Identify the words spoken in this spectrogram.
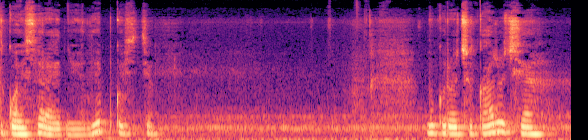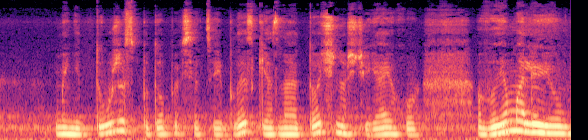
такої середньої липкості. Ну, коротше кажучи, мені дуже сподобався цей блиск. Я знаю точно, що я його вималюю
